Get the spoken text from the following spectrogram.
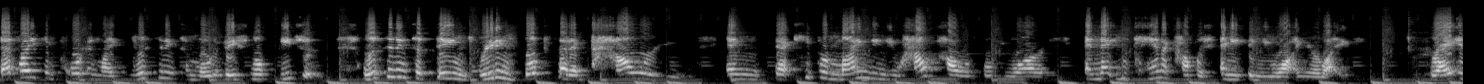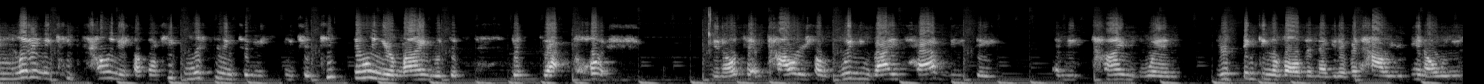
That's why it's important, like listening to motivational speeches, listening to things, reading books that empower you and that keep reminding you how powerful you are and that you can accomplish anything you want in your life. Right? And literally keep telling yourself that, keep listening to these speeches, keep filling your mind with this, this that push, you know, to empower yourself when you guys have these days and these times when you're thinking of all the negative and how you, you know, when you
